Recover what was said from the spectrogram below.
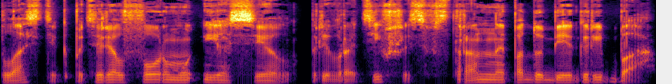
Пластик потерял форму и осел, превратившись в странное подобие гриба.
